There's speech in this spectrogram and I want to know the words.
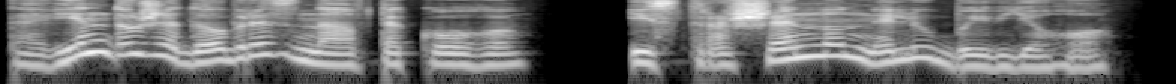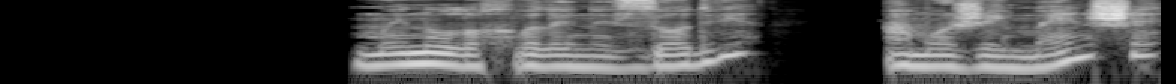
Та він дуже добре знав такого і страшенно не любив його. Минуло хвилини зо дві, а може, й менше,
